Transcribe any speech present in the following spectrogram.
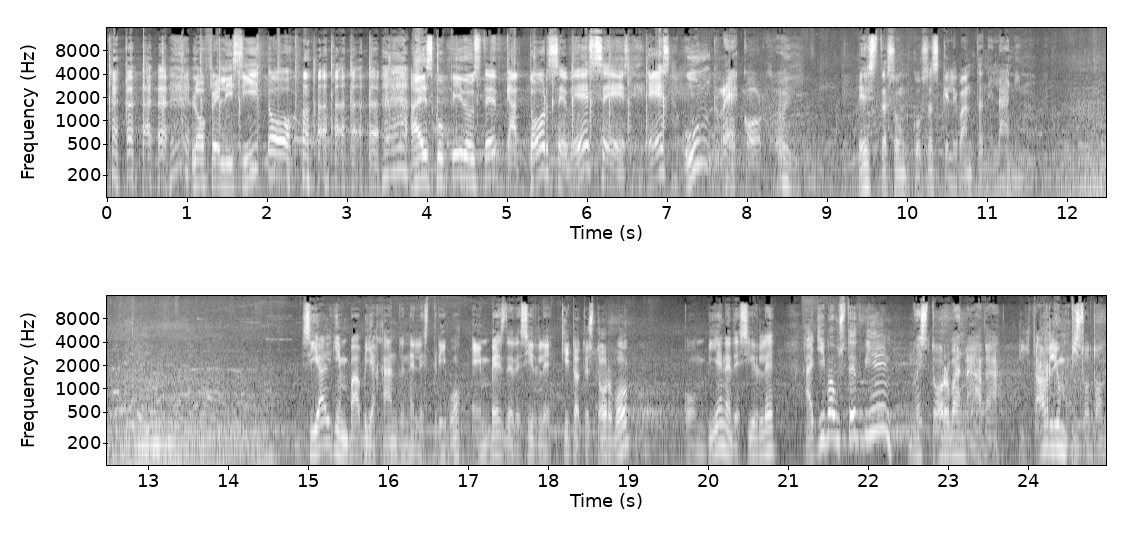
¡Lo felicito! ha escupido usted 14 veces. Es un récord. Estas son cosas que levantan el ánimo. Si alguien va viajando en el estribo, en vez de decirle, quítate estorbo, conviene decirle, allí va usted bien, no estorba nada, y darle un pisotón.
